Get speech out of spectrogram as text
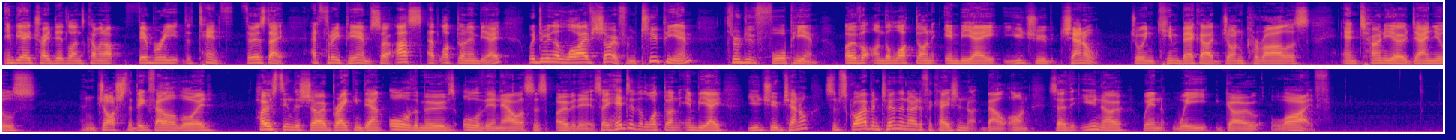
NBA trade deadline's coming up February the 10th, Thursday at 3 p.m. So, us at Locked On NBA, we're doing a live show from 2 p.m. through to 4 p.m. over on the Locked On NBA YouTube channel. Join Kim Becker, John Corrales, Antonio Daniels, and Josh, the big fella Lloyd, hosting the show, breaking down all of the moves, all of the analysis over there. So head to the Locked On NBA YouTube channel, subscribe, and turn the notification bell on so that you know when we go live.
